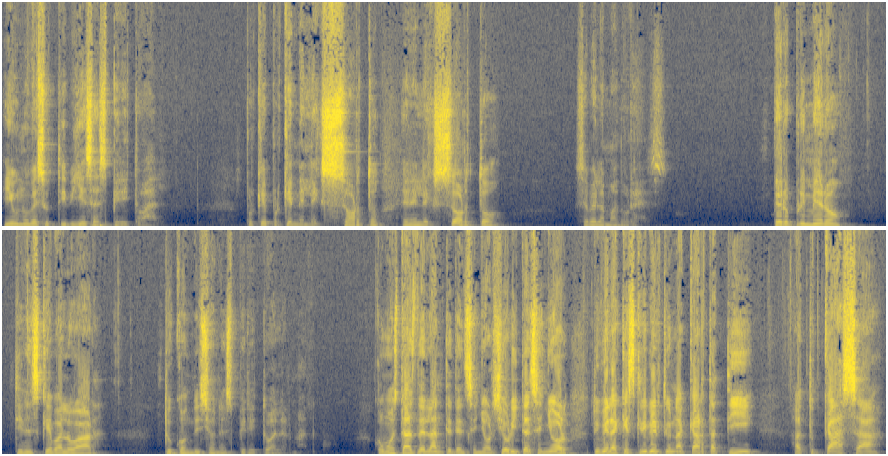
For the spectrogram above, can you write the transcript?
Y uno ve su tibieza espiritual. ¿Por qué? Porque en el exhorto, en el exhorto se ve la madurez. Pero primero tienes que evaluar tu condición espiritual, hermano. ¿Cómo estás delante del Señor? Si ahorita el Señor tuviera que escribirte una carta a ti, a tu casa,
